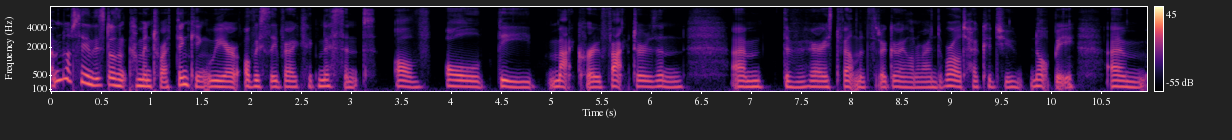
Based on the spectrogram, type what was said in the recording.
I'm not saying this doesn't come into our thinking. We are obviously very cognizant of all the macro factors and um, the various developments that are going on around the world. How could you not be? Um,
